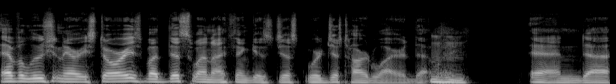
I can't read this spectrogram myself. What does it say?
evolutionary stories but this one i think is just we're just hardwired that way Mhm. and uh,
